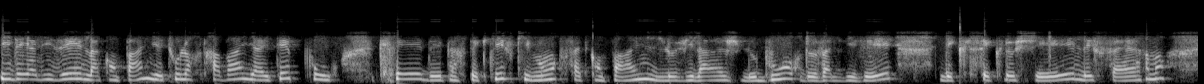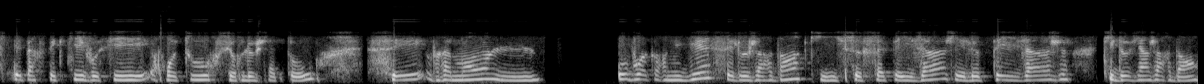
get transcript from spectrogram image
idéalisé la campagne et tout leur travail a été pour créer des perspectives qui montrent cette campagne, le village, le bourg de Val d'Isée, les, ses clochers, les fermes, des perspectives aussi retour sur le château. C'est vraiment au bois cornillé, c'est le jardin qui se fait paysage et le paysage qui devient jardin.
